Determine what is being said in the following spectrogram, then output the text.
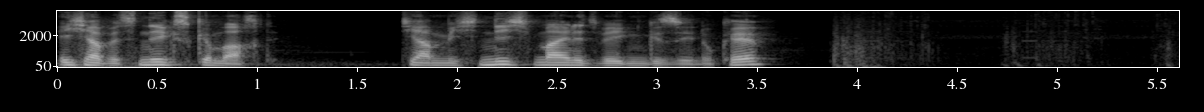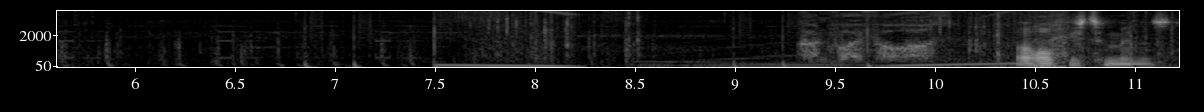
Ich habe jetzt nichts gemacht. Die haben mich nicht meinetwegen gesehen, okay? Konvoi voraus. Hoffe ich zumindest.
